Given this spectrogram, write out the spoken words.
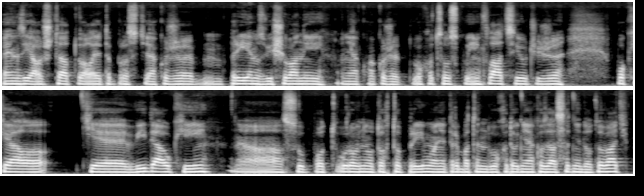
penzia od štátu, ale je to proste akože príjem zvyšovaný o nejakú akože dôchodcovskú infláciu, čiže pokiaľ tie výdavky sú pod úrovňou tohto príjmu a netreba ten dôchodok nejako zásadne dotovať,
